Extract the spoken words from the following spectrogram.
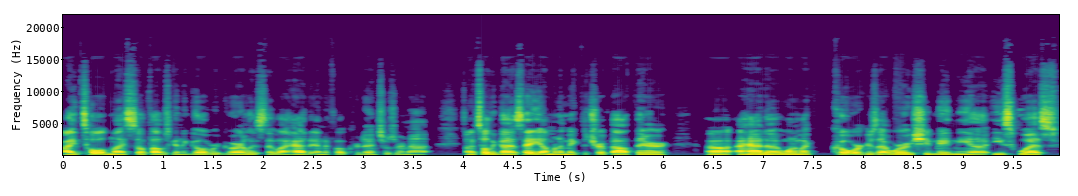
I told myself I was going to go, regardless if I had NFL credentials or not. And I told the guys, "Hey, I'm going to make the trip out there." Uh, I had uh, one of my coworkers at work. She made me a East West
